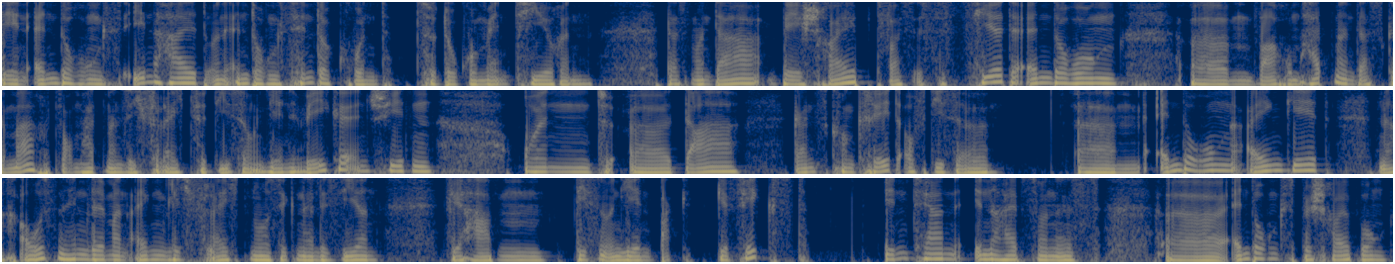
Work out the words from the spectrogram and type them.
den Änderungsinhalt und Änderungshintergrund zu dokumentieren. Dass man da beschreibt, was ist das Ziel der Änderung, ähm, warum hat man das gemacht, warum hat man sich vielleicht für diese und jene Wege entschieden und äh, da ganz konkret auf diese ähm, Änderungen eingeht. Nach außen hin will man eigentlich vielleicht nur signalisieren, wir haben diesen und jenen Bug gefixt. Intern innerhalb so eines äh, Änderungsbeschreibung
